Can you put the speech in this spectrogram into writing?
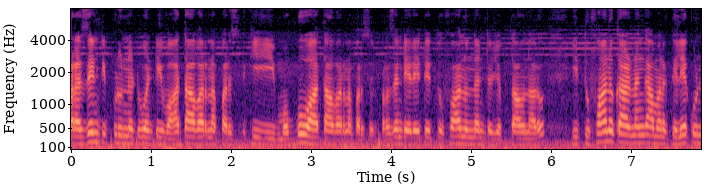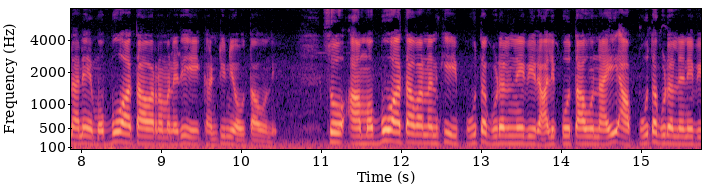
ప్రజెంట్ ఇప్పుడు ఉన్నటువంటి వాతావరణ పరిస్థితికి ఈ మబ్బు వాతావరణ పరిస్థితి ప్రజెంట్ ఏదైతే తుఫాన్ ఉందంటే చెప్తా ఉన్నారో ఈ తుఫాను కారణంగా మనకు తెలియకుండానే మబ్బు వాతావరణం అనేది కంటిన్యూ అవుతూ ఉంది. సో ఆ మబ్బు వాతావరణానికి పూత గుడలు అనేవి రాలిపోతూ ఉన్నాయి. ఆ పూత గుడలు అనేవి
